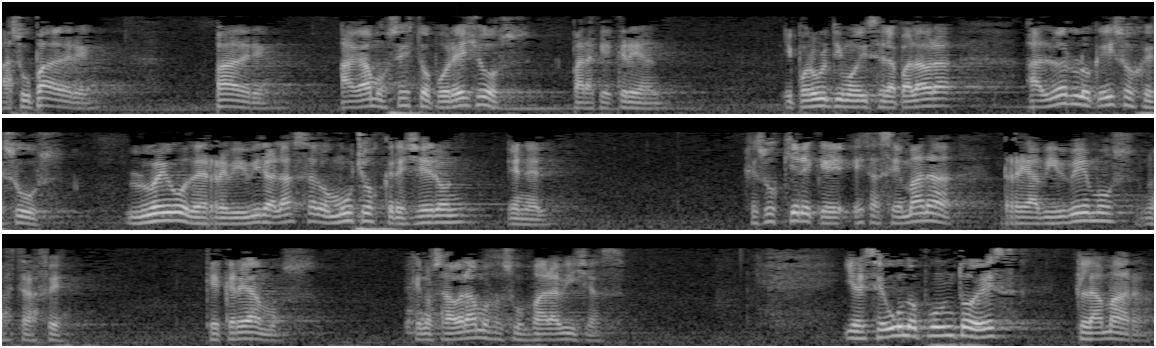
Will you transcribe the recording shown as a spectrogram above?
A su padre, Padre, hagamos esto por ellos para que crean. Y por último dice la palabra, al ver lo que hizo Jesús, luego de revivir a Lázaro, muchos creyeron en él. Jesús quiere que esta semana reavivemos nuestra fe, que creamos, que nos abramos a sus maravillas. Y el segundo punto es clamar,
